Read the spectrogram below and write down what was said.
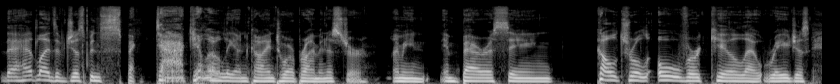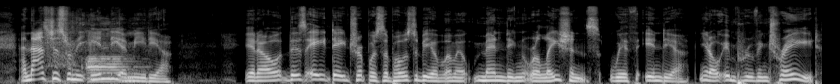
The headlines have just been spectacularly unkind to our prime minister. I mean, embarrassing, cultural overkill, outrageous. And that's just from the India Um, media. You know, this eight day trip was supposed to be about mending relations with India, you know, improving trade.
